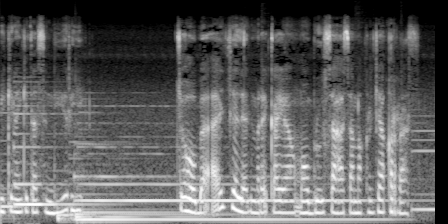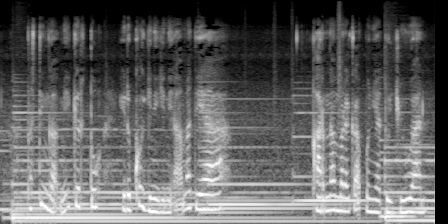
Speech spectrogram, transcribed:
bikinan kita sendiri. Coba aja lihat mereka yang mau berusaha sama kerja keras. Pasti nggak mikir tuh hidup kok gini-gini amat ya? Karena mereka punya tujuan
